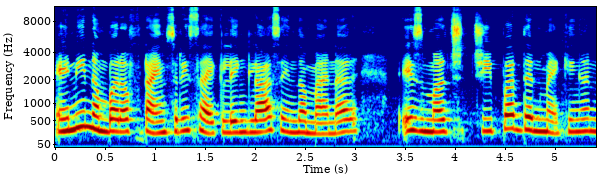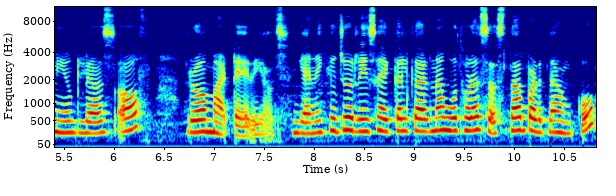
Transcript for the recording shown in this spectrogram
any number of times recycling glass in the manner is much cheaper than making a new glass of raw materials यानी कि जो रिसाइकल करना वो थोड़ा सस्ता पड़ता है हमको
